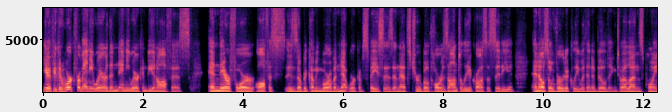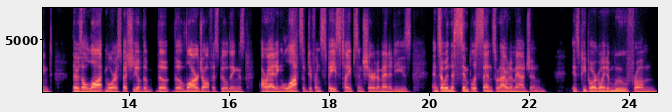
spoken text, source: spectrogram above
you know if you can work from anywhere then anywhere can be an office. And therefore offices are becoming more of a network of spaces and that's true both horizontally across a city and also vertically within a building. To Alain's point there's a lot more especially of the the the large office buildings are adding lots of different space types and shared amenities. And so, in the simplest sense, what I would imagine is people are going to move from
